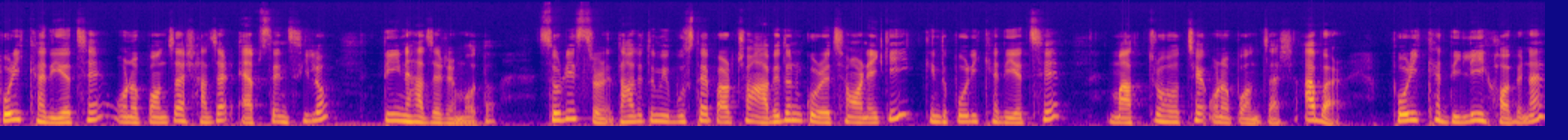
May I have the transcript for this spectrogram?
পরীক্ষা দিয়েছে উনপঞ্চাশ হাজার। অ্যাবসেন্ট ছিল তিন হাজারের মতো। সো স্টুডেন্ট তাহলে তুমি বুঝতে পারছ, আবেদন করেছে অনেকেই, কিন্তু পরীক্ষা দিয়েছে মাত্র হচ্ছে উনপঞ্চাশ আবার পরীক্ষা দিলেই হবে না,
